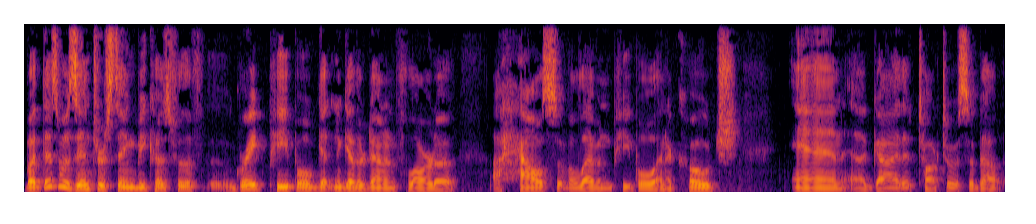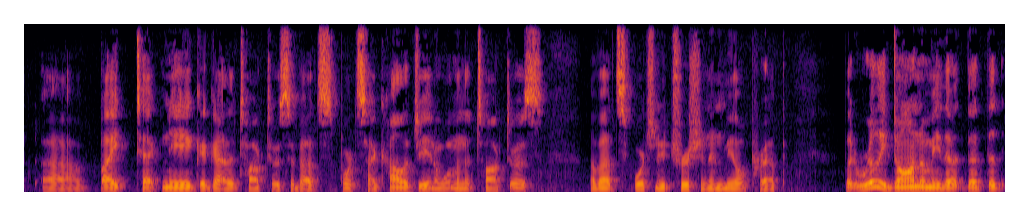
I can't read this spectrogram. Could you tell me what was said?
But this was interesting because for the great people getting together down in Florida, a house of 11 people and a coach and a guy that talked to us about uh, bike technique, a guy that talked to us about sports psychology, and a woman that talked to us about sports nutrition and meal prep. But it really dawned on me that, that the,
